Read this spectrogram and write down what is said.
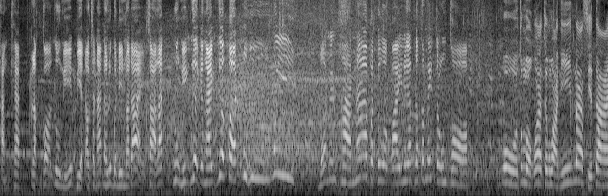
ทางแคบ แล้วก็ลูกนี้เบียดเอาชนะนฤบดินมาได้ สารัตลูกนี้เลือกยังไง เลือกเปิดโอ้โหบอลมันผ่านหน้าประตูไปนะครับแล้วก็ไม่ตรงกรอบ โอ้ต้องบอกว่าจังหวะนี้น่าเสียดาย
